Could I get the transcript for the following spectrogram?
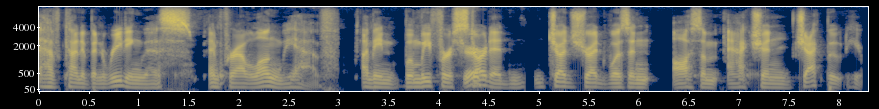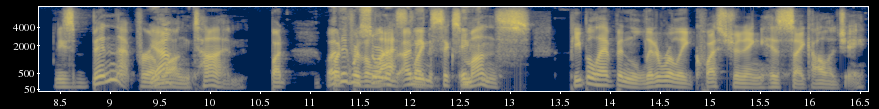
have kind of been reading this, and for how long we have. I mean, when we first Sure. started, Judge Dredd was an awesome action jackboot hero. He's been that for a Yeah. long time, but Well, but for the sort of- last I mean, like six it- months, people have been literally questioning his psychology.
